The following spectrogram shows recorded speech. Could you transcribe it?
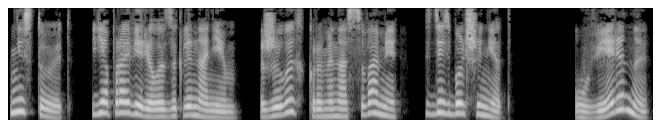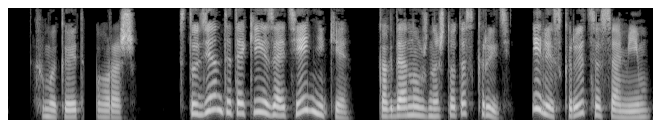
Не стоит. Я проверила заклинанием. Живых, кроме нас с вами, здесь больше нет. Уверены? хмыкает Орош. Студенты такие затейники, когда нужно что-то скрыть или скрыться самим.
